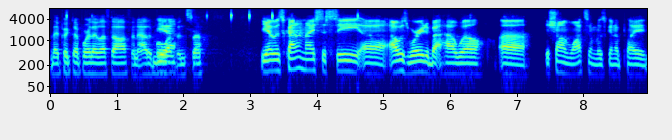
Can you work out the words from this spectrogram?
they picked up where they left off and added more Yeah. weapons. So yeah. It was kind of nice to see. Uh, I was worried about how well uh, Deshaun Watson was going to play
